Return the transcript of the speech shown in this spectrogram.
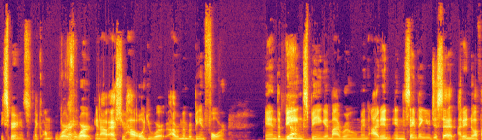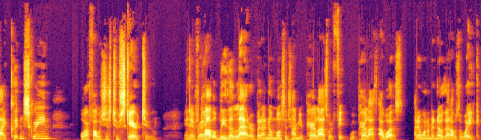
experience, like um, word Right. for word. And I'll ask you how old you were. I remember being four and the Yeah. beings being in my room. And I didn't, and the same thing you just said, I didn't know if I couldn't scream or if I was just too scared to. And it's Right. probably the latter, but I know most of the time you're paralyzed with, fe- with paralyzed. I was. I didn't want them to know that I was awake.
